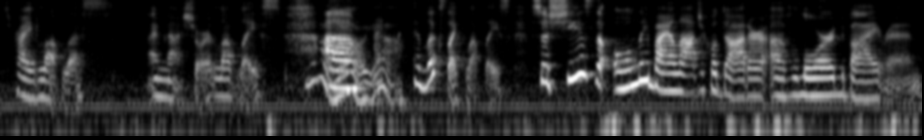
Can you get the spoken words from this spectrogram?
It's probably Loveless. I'm not sure. Lovelace. I Um, know, yeah. It looks like Lovelace. So she is the only biological daughter of Lord Byron.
